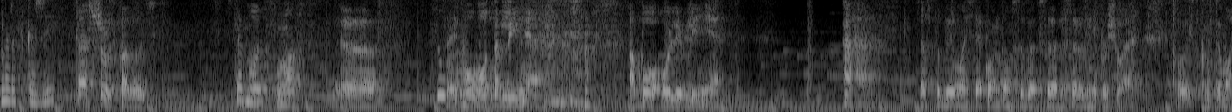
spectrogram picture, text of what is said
Ну розкажи. Та що розказувати? Все в От нас. у нас е, Супер. цей во- вотерлінія або олівлінія. Зараз подивимося, як він там себе всер- всередині почуває. коли відкрутимо.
